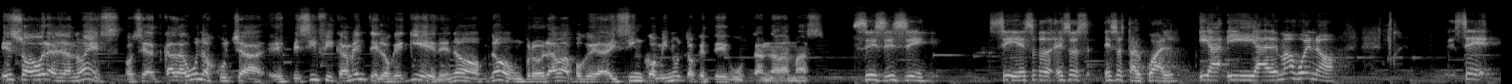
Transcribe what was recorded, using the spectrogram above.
Eso ahora ya no es. O sea, cada uno escucha específicamente lo que quiere, no, no un programa porque hay cinco minutos que te gustan nada más. Sí, sí, sí. Sí, eso, eso, es, eso es tal cual. Y, y además, bueno, se,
